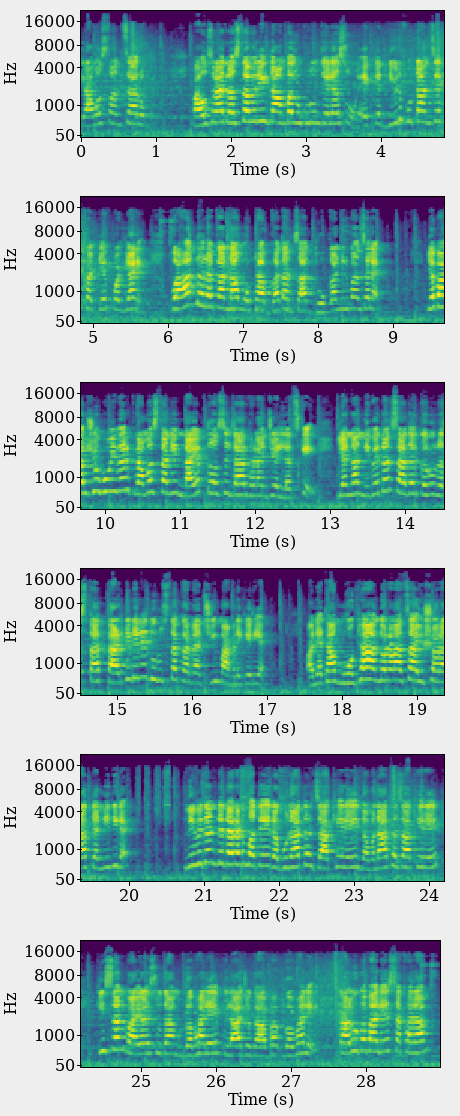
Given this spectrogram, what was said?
ग्रामस्थांचा आरोप. पावसाळ्यात रस्त्यावरील डांबर उघडून गेले असून एक ते दीड फुटांचे खड्डे पडल्याने वाहनधारकांना मोठ्या अपघातांचा धोका निर्माण झालाय. या पार्श्वभूमीवर ग्रामस्थांनी नायब तहसीलदार धनंजय लचके यांना निवेदन सादर करून रस्ता तातडीने दुरुस्त करण्याची मागणी केली आहे. अन्यथा मोठ्या आंदोलनाचा इशारा त्यांनी दिलाय. निवेदन देणाऱ्यांमध्ये रघुनाथ जाखेरे नवनाथ जाखेरे किसन वायळ सुदाम गभाले पिलाज गाभ- गव्हाले काळू गभाले सखाराम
